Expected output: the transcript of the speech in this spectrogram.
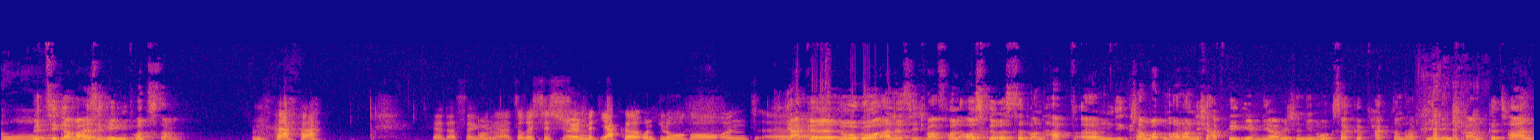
Oh. Witzigerweise gegen Potsdam. Ja, das ist ja Aber- genial. So richtig Ja. schön mit Jacke und Logo und äh, Jacke, Logo, alles. Ich war voll ausgerüstet und habe ähm, die Klamotten auch noch nicht abgegeben. Die habe ich in den Rucksack gepackt und habe die in den Schrank getan,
